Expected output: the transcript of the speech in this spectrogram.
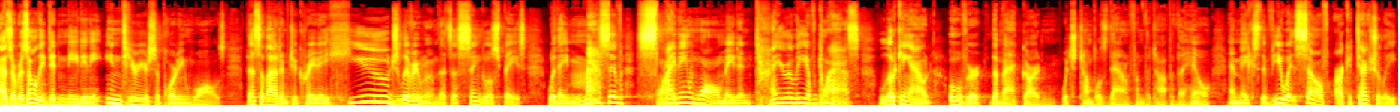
as a result, he didn't need any interior supporting walls. This allowed him to create a huge living room that's a single space with a massive sliding wall made entirely of glass looking out over the back garden, which tumbles down from the top of the hill and makes the view itself architecturally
